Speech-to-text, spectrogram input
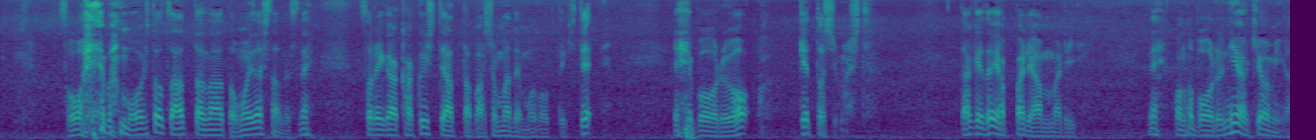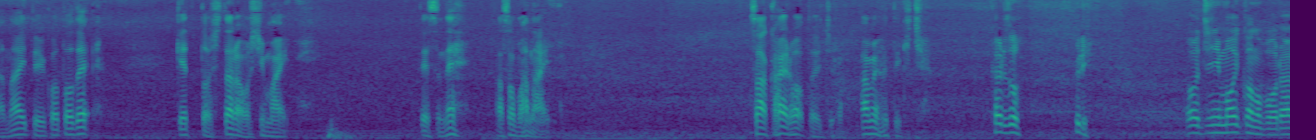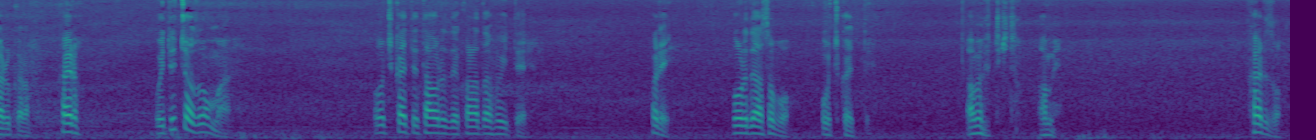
そういえばもう1つあったなと思い出したんですね。それが隠してあった場所まで戻ってきてえボールをゲットしました。だけどやっぱりあんまりねこのボールには興味がないということでゲットしたらおしまいですね。遊ばない。さあ帰ろうと一郎。雨降ってきちゃう。帰るぞ。フリ。お家にもう一個のボールあるから。帰ろう。置いてっちゃうぞお前。お家帰ってタオルで体拭いて。ほれボールで遊ぼう。お家帰って。雨降ってきた。雨。帰るぞ。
